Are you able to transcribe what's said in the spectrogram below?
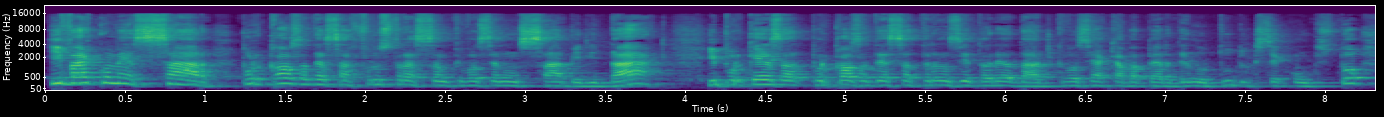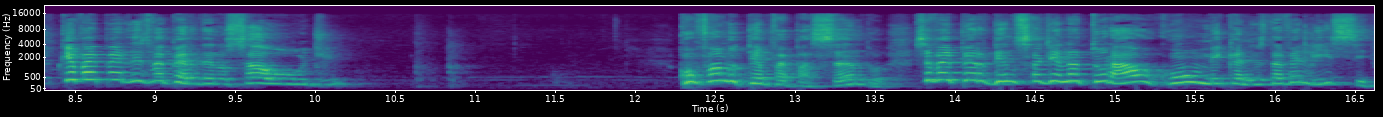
E vai começar, por causa dessa frustração que você não sabe lidar, e porque essa, por causa dessa transitoriedade que você acaba perdendo tudo que você conquistou, porque vai perder, você vai perdendo saúde, Conforme o tempo vai passando, você vai perdendo sadia natural com o mecanismo da velhice,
